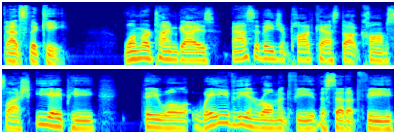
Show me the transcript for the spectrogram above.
That's the key. One more time, guys, massiveagentpodcast.com slash EAP. They will waive the enrollment fee, the setup fee.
